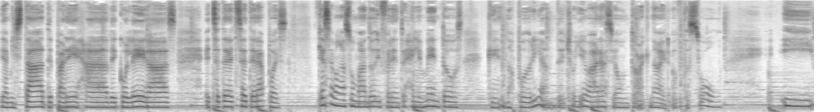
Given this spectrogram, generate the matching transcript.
de amistad, de pareja, de colegas, etcétera, etcétera, pues ya se van sumando diferentes elementos que nos podrían, de hecho, llevar hacia un Dark Night of the Soul. Y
